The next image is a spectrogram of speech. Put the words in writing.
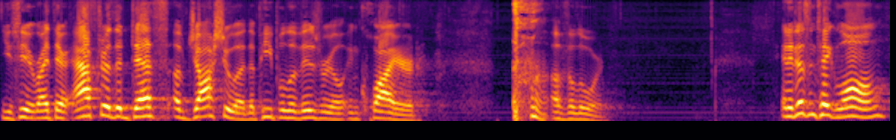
You see it right there. After the death of Joshua, the people of Israel inquired of the Lord. And it doesn't take long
